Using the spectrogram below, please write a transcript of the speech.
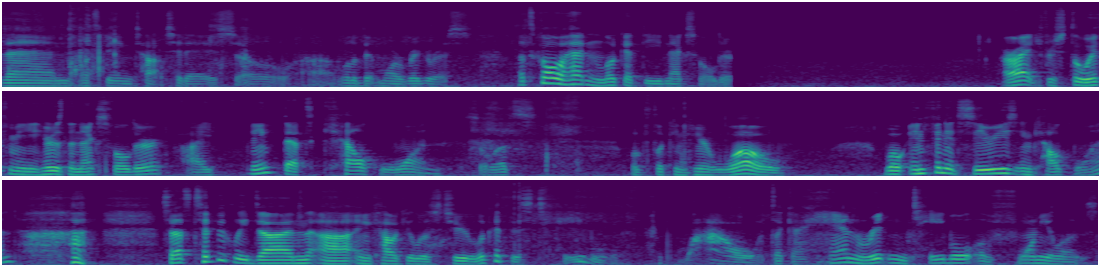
than what's being taught today. So uh, a little bit more rigorous. Let's go ahead and look at the next folder. All right, if you're still with me, here's the next folder. I think that's Calc 1. So let's let's look in here. Whoa. Well, infinite series in Calc 1? so that's typically done uh, in Calculus 2. Look at this table. Wow, it's like a handwritten table of formulas.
